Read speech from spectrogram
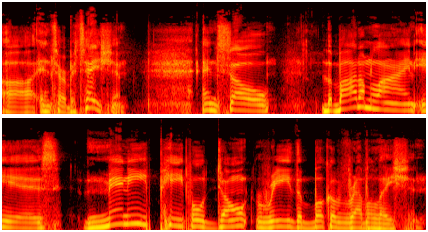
uh, interpretation. And so the bottom line is many people don't read the book of Revelation.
